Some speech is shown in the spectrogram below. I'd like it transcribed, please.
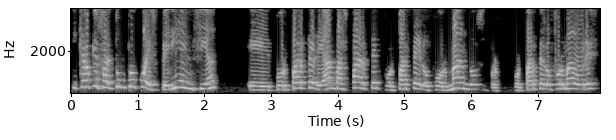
y creo que faltó un poco de experiencia eh, por parte de ambas partes, por parte de los formandos, por, parte de los formadores,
